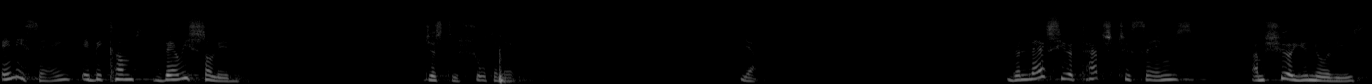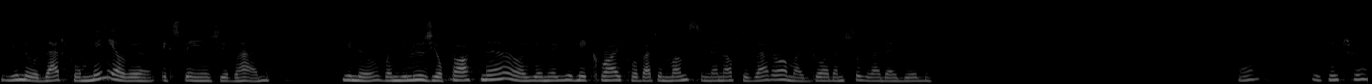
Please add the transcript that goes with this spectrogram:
anything, it becomes very solid. Just to shorten it. Yeah. The less you attach to things, I'm sure you know this, you know that for many other experiences you've had. You know, when you lose your partner, or you know, you may cry for about a month, and then after that, oh my God, I'm so glad I did. Huh? Isn't it true?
